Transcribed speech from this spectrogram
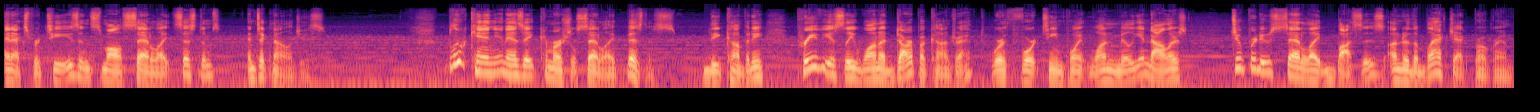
and expertise in small satellite systems and technologies. Blue Canyon is a commercial satellite business. The company previously won a DARPA contract worth $14.1 million to produce satellite buses under the Blackjack program.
